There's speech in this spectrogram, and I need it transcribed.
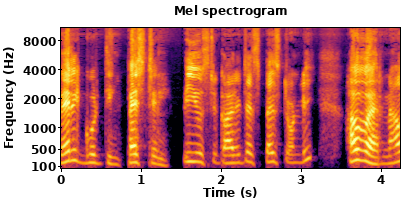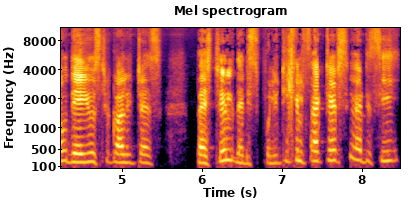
very good thing, pestle. We used to call it as pest only. However, now they used to call it as pestle. That is political factors. You have to see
